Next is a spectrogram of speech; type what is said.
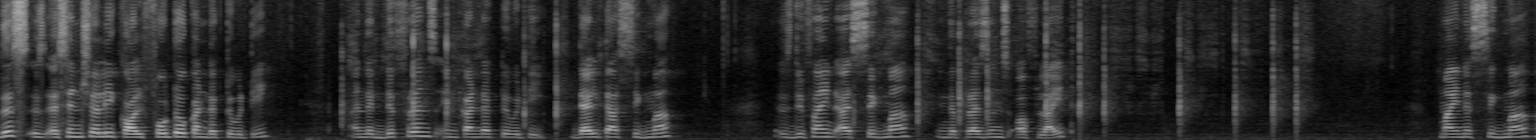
This is essentially called photoconductivity and the difference in conductivity delta sigma is defined as sigma in the presence of light minus sigma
